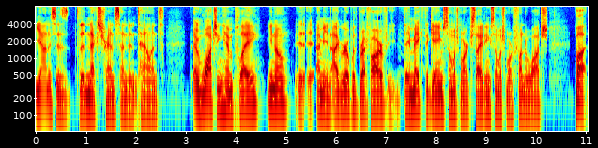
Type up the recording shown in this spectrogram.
Giannis is the next transcendent talent. And watching him play, you know, it, it- I mean, I grew up with Brett Favre. They make the game so much more exciting, so much more fun to watch. But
